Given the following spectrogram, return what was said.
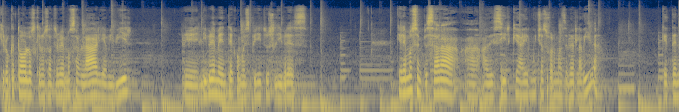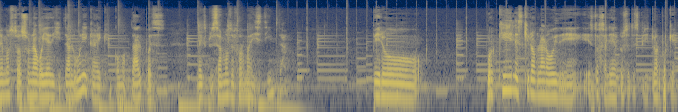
creo que todos los que nos atrevemos a hablar y a vivir eh, libremente como espíritus libres, queremos empezar a, decir que hay muchas formas de ver la vida, que tenemos todos una huella digital única y que como tal pues la expresamos de forma distinta. Pero ¿Por qué les quiero hablar hoy de esta salida del closet espiritual? Porque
